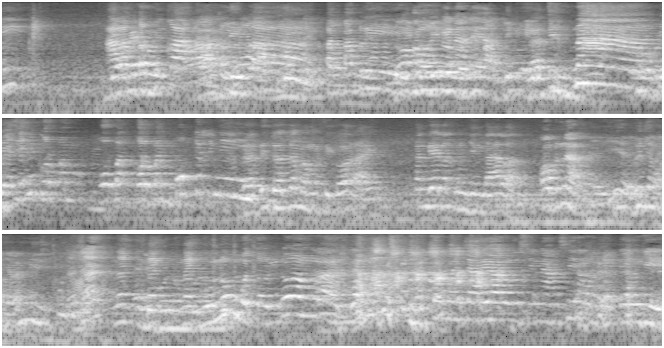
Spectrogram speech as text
di alam terbuka, alam terbuka, depan publik. Dua kemungkinan ya. Nah, biasanya ini korban korban korban bokep ini. berarti cocok sama si Korai kan dia anak pencinta alam Oh benar Ya, iya, lu jangan-jangan di. Nah, naik, Eh, di naik, gunung- naik gunung buat coli doang lah. Itu mencari halusinasi yang lebih tinggi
